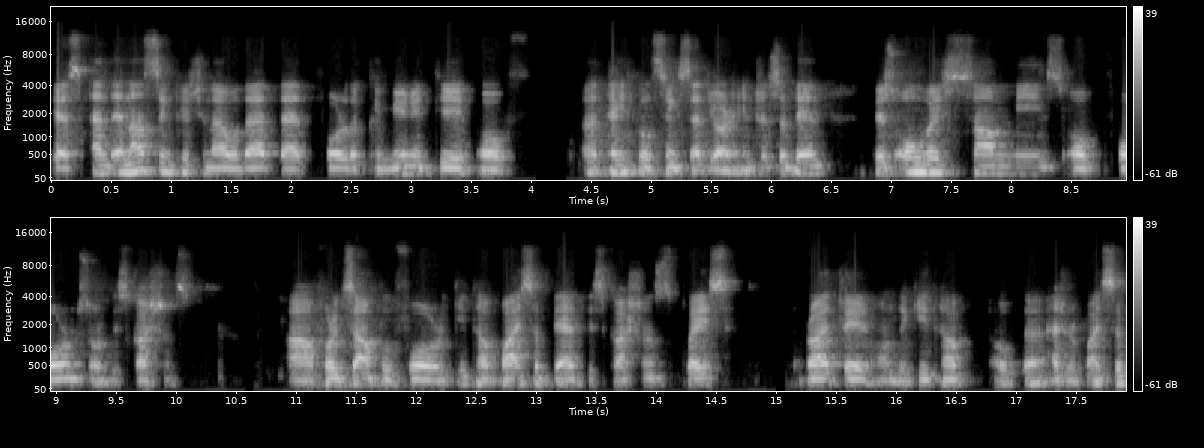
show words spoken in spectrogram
Yes, and another thing, Christian, I would add that for the community of uh, technical things that you are interested in, there's always some means of forums or discussions. Uh, for example, for GitHub Bicep, they have discussions place right there on the GitHub of the Azure Bicep,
